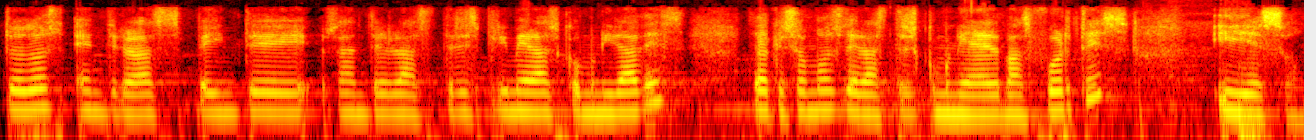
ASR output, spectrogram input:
todos entre las 20, o sea, entre las tres primeras comunidades, ya que somos de las tres comunidades más fuertes y eso.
